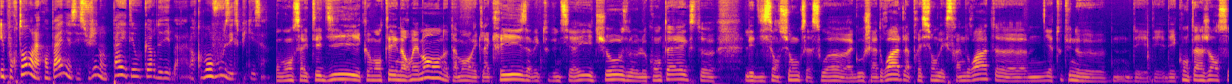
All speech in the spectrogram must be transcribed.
et pourtant dans la campagne, ces sujets n'ont pas été au cœur des débats. Alors comment vous, expliquez ça? Bon, ça a été dit et commenté énormément, notamment avec la crise, avec toute une série de choses, le, contexte, euh, les dissensions, que ce soit à gauche, à droite, la pression de l'extrême droite. Euh, il y a toute une des, contingences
